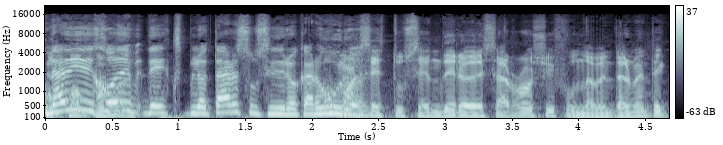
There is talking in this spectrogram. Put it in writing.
Nadie ¿cómo- dejó cómo- de, de explotar sus ¿Cómo hidrocarburos. haces tu sendero de desarrollo y fundamentalmente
